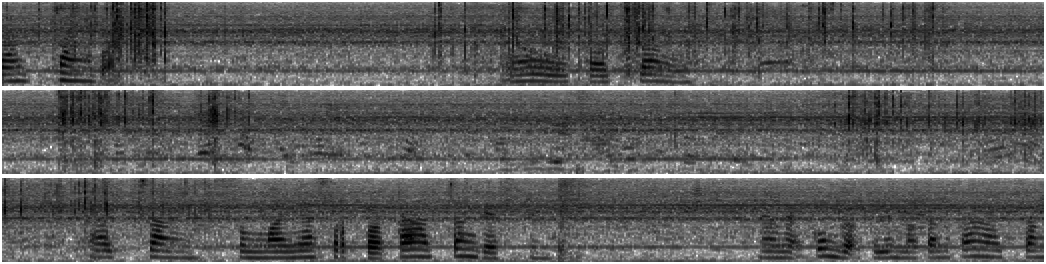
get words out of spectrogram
kacang pak oh kacang. Kacang. Semuanya serba kacang guys. Nenekku nggak boleh makan kacang.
